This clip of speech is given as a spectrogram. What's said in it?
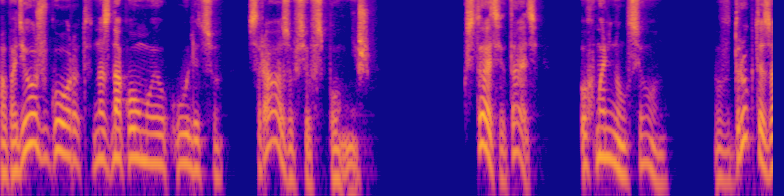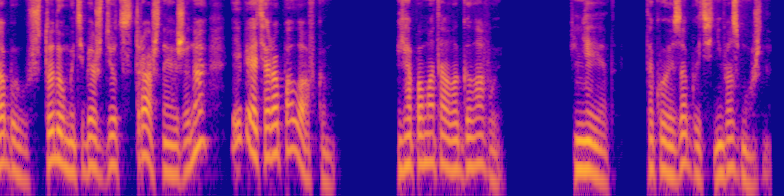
«Попадешь в город, на знакомую улицу, сразу все вспомнишь». «Кстати, Тать», — ухмыльнулся он, «вдруг ты забыл, что дома тебя ждет страшная жена и пятеро по лавкам?» Я помотала головой. «Нет, такое забыть невозможно».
